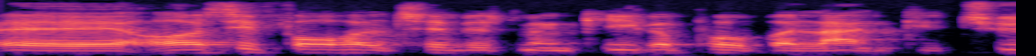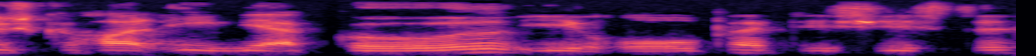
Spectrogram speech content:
øh, også i forhold til, hvis man kigger på, hvor langt de tyske hold egentlig er gået i Europa de sidste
